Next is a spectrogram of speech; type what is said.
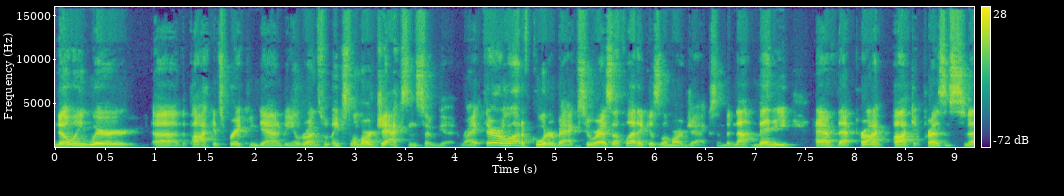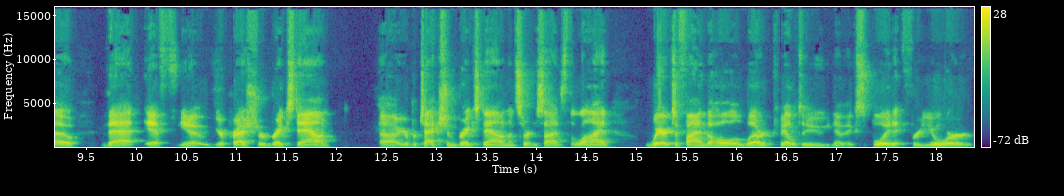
knowing where uh, the pocket's breaking down and being able to run. So what makes Lamar Jackson so good, right? There are a lot of quarterbacks who are as athletic as Lamar Jackson, but not many have that pro- pocket presence to know that if you know your pressure breaks down, uh, your protection breaks down on certain sides of the line, where to find the hole, where to be able to you know exploit it for your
